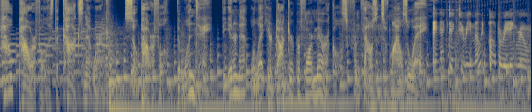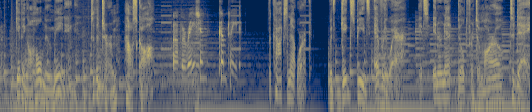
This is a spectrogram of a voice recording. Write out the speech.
How powerful is the Cox network? So powerful that one day the internet will let your doctor perform miracles from thousands of miles away. Connecting to remote operating room. Giving a whole new meaning to the term house call. Operation complete. The Cox network with gig speeds everywhere. It's internet built for tomorrow, today.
